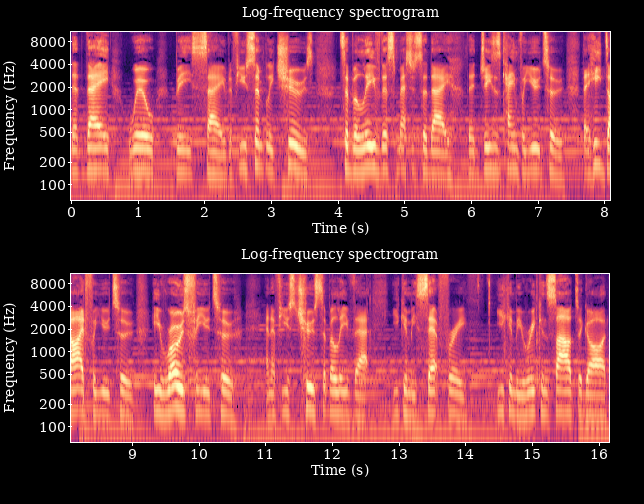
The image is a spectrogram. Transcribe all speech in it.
that they will be saved. If you simply choose to believe this message today, that Jesus came for you too, that He died for you too, He rose for you too, and if you choose to believe that, you can be set free, you can be reconciled to God,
